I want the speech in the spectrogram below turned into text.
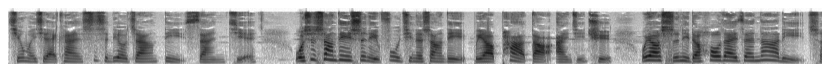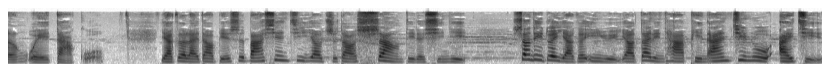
请我们一起来看四十六章第三节：“我是上帝，是你父亲的上帝，不要怕到埃及去，我要使你的后代在那里成为大国。”雅各来到别是巴献祭，要知道上帝的心意。上帝对雅各应许，要带领他平安进入埃及。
